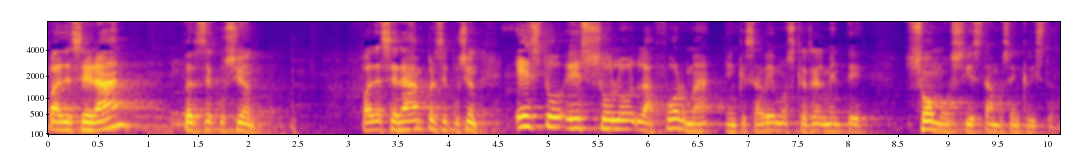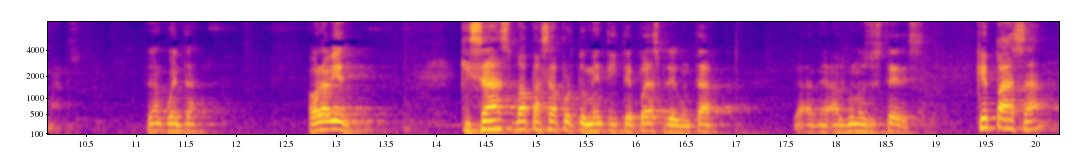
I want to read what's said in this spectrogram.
Padecerán persecución. Padecerán persecución. Esto es solo la forma en que sabemos que realmente somos y estamos en Cristo, hermanos. ¿Se dan cuenta? Ahora bien, quizás va a pasar por tu mente y te puedas preguntar, algunos de ustedes, ¿qué pasa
